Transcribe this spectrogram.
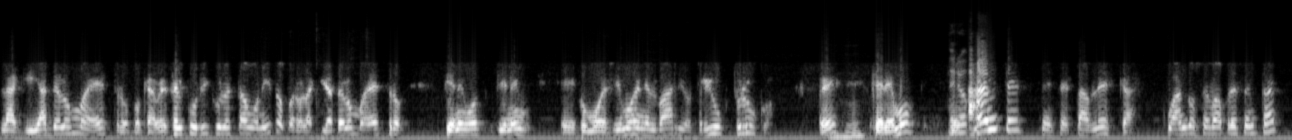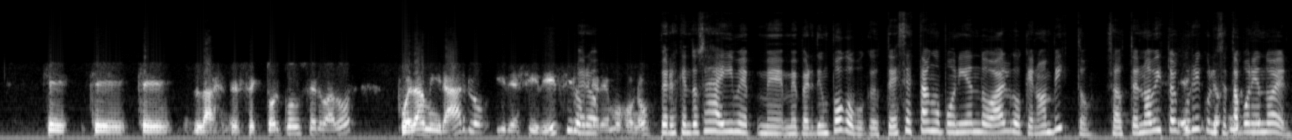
las guías de los maestros, porque a veces el currículo está bonito, pero las guías de los maestros tienen, tienen eh, como decimos en el barrio, trucos. Queremos que antes que se establezca cuándo se va a presentar, que, que, que el sector conservador pueda mirarlo y decidir si lo queremos o no. Pero es que entonces ahí me, me, perdí un poco, porque ustedes se están oponiendo a algo que no han visto. O sea, usted no ha visto el eh, currículo y se está oponiendo a él.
